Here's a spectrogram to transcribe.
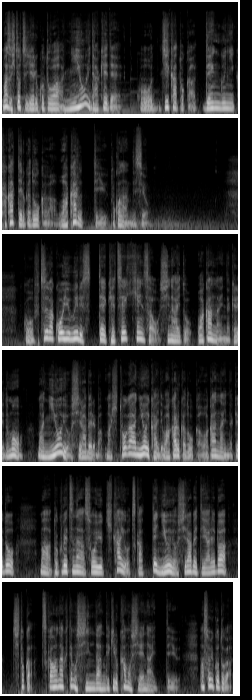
まず一つ言えることは、匂いだけで、こう、自家とかデングにかかってるかどうかがわかるっていうとこなんですよ。こう、普通はこういうウイルスって血液検査をしないとわかんないんだけれども、まあ、匂いを調べれば、まあ、人が匂い嗅いでわかるかどうかはわかんないんだけど、まあ、特別なそういう機械を使って匂いを調べてやれば、血とか使わなくても診断できるかもしれないっていう、まあ、そういうことが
